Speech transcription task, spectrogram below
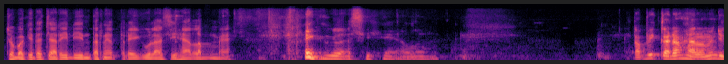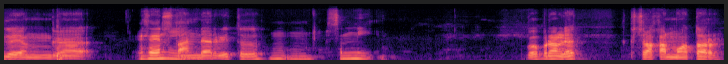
Coba kita cari di internet regulasi helm ya. Regulasi helm. Tapi kadang helmnya juga yang enggak SNI. standar itu. Mm-mm. Seni. Gue pernah lihat kecelakaan motor.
